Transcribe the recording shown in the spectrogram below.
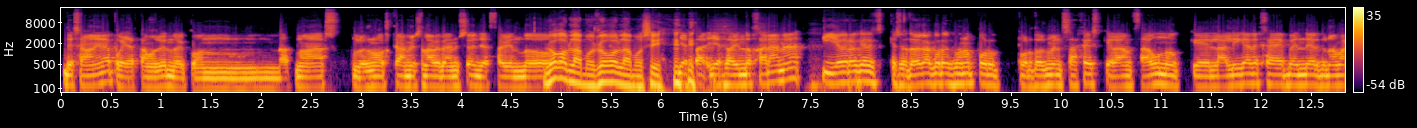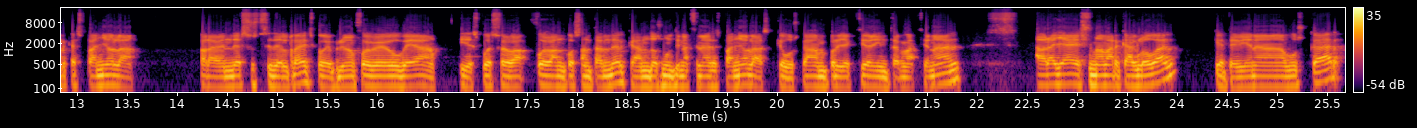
de esa manera, pues ya estamos viendo que con las nuevas, los nuevos cambios en la retransmisión ya está viendo. Luego hablamos, luego hablamos, sí. Ya está, ya está viendo Jarana. Y yo creo que, que sobre todo el acuerdo es bueno por, por dos mensajes que lanza. Uno, que la liga deja de depender de una marca española para vender sus title rights, porque primero fue BVA y después fue Banco Santander, que eran dos multinacionales españolas que buscaban proyección internacional. Ahora ya es una marca global que te viene a buscar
